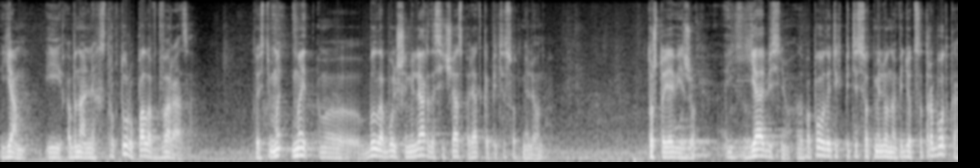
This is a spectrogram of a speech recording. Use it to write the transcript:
ям и обнальных структур упало в два раза. То есть мы, мы, э, было больше миллиарда, сейчас порядка 500 миллионов. То, что я вижу. Я объясню. По поводу этих 500 миллионов ведется отработка,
